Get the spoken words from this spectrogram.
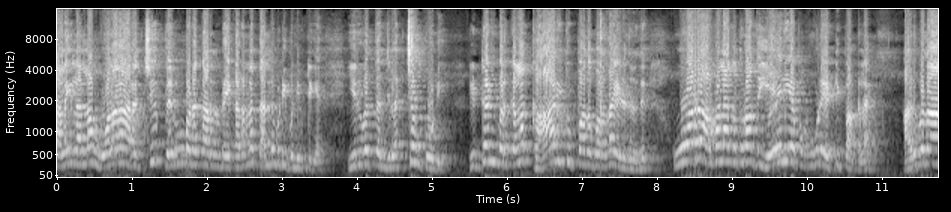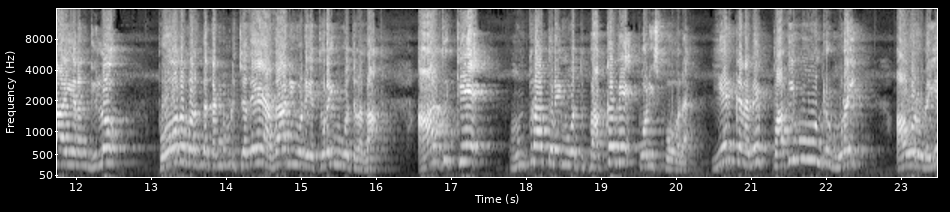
தலையிலெல்லாம் உலக அரைச்சு பெரும்பணக்காரனுடைய கடனை தள்ளுபடி பண்ணிவிட்டீங்க. இருபத்தஞ்சு லட்சம் கோடி. ஹிட்டன்பர்க் எல்லாம் காரி துப்பாத குறை தான் எழுதுனது. ஒரு அமலாக்கத்துறை அந்த ஏரியா பக்கம் கூட எட்டி பார்க்கல. அறுபதாயிரம் கிலோ போத மருந்தை கண்டுபிடிச்சதே அதானியுடைய துறைமுகத்துல தான். அதுக்கே முந்த்ரா துறைமுகத்து பக்கமே போலீஸ் போகல. ஏற்கனவே பதிமூன்று முறை அவருடைய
